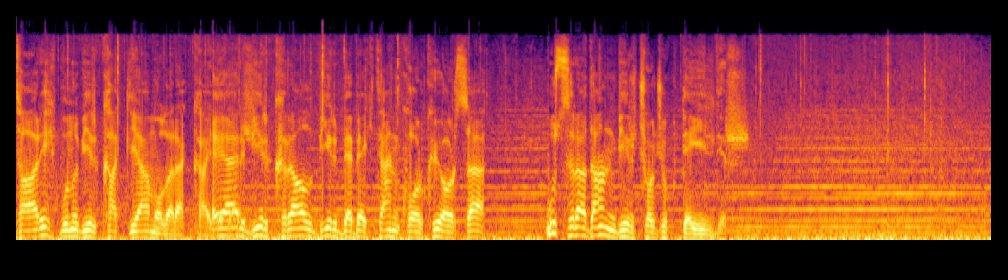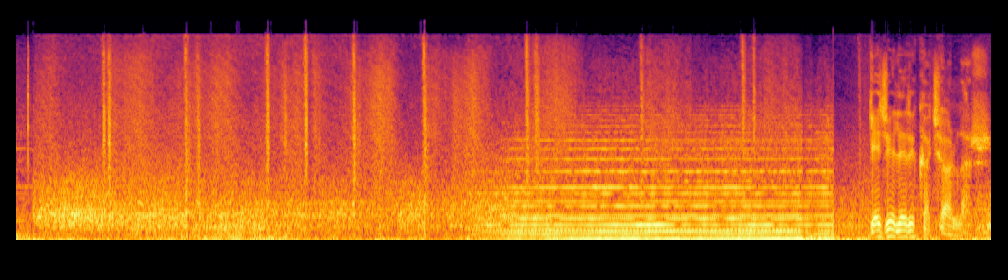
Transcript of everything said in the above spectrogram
Tarih bunu bir katliam olarak kaydeder. Eğer bir kral bir bebekten korkuyorsa bu sıradan bir çocuk değildir. Geceleri kaçarlar.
